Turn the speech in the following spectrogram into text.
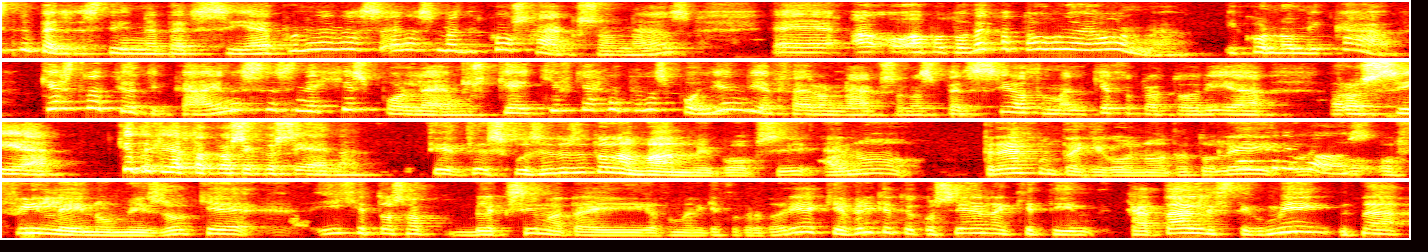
στην, στην Περσία που είναι ένας, ένας σημαντικός άξονας ε, από το 18ο αιώνα, οικονομικά και στρατιωτικά. Είναι σε συνεχείς πολέμους και εκεί φτιάχνεται ένας πολύ ενδιαφέρον άξονας, Περσία, Οθωμανική Αυτοκρατορία, Ρωσία και το 1821. Και που συνήθως δεν το λαμβάνουμε υπόψη, ενώ τρέχουν τα γεγονότα, το λέει ο, ο Φίλεϊ νομίζω και είχε τόσα μπλεξίματα η Οθωμανική Αυτοκρατορία και βρήκε το 21 και την κατάλληλη στιγμή να,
